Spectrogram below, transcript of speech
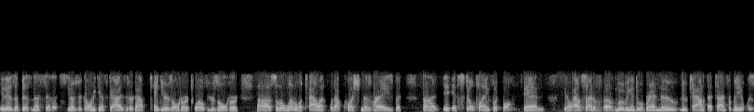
it is a business, and it's you know you're going against guys that are now 10 years older or 12 years older, uh, so the level of talent without question is raised, but uh, it, it's still playing football, and you know, outside of, of moving into a brand new new town at that time for me, it was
